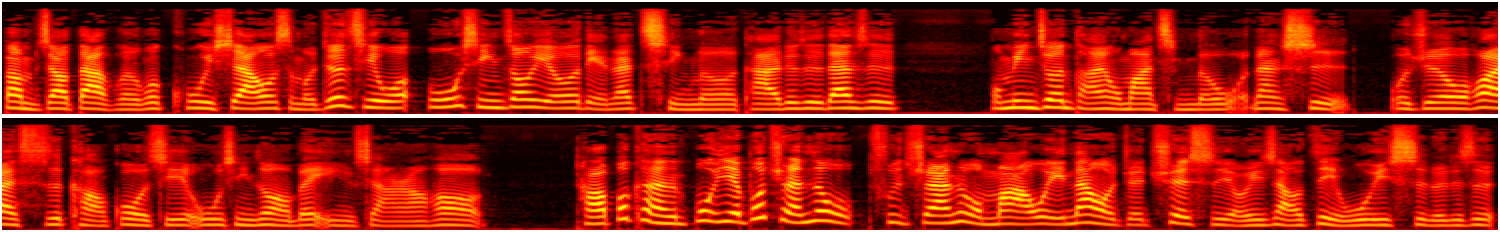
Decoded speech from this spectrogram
放比较大，可能会哭一下或什么，就是其实我无形中也有点在请了他，就是但是我明明就很讨厌我妈请了我，但是我觉得我后来思考过，其实无形中有被影响，然后。好，不可能不，也不全是我，全是我妈的问题。那我觉得确实有影响我自己无意识的，就是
